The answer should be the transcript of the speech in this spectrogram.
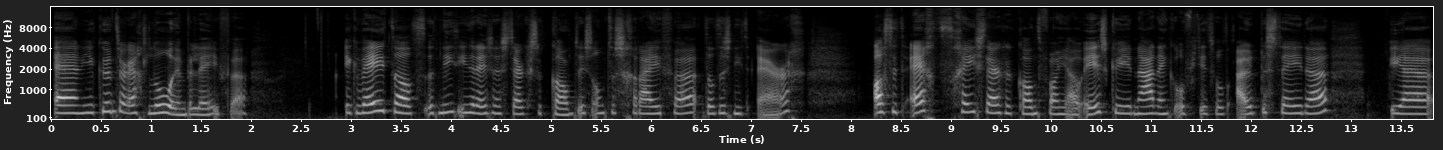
En je kunt er echt lol in beleven. Ik weet dat het niet iedereen zijn sterkste kant is om te schrijven. Dat is niet erg. Als dit echt geen sterke kant van jou is, kun je nadenken of je dit wilt uitbesteden. Je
